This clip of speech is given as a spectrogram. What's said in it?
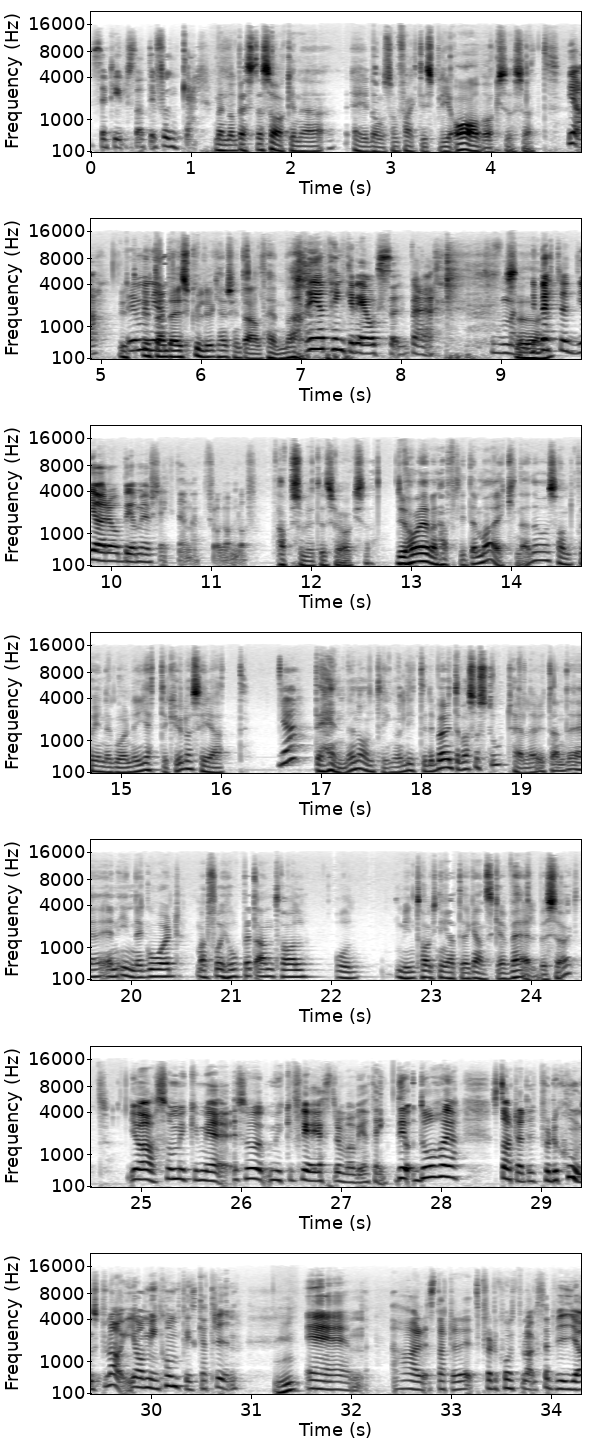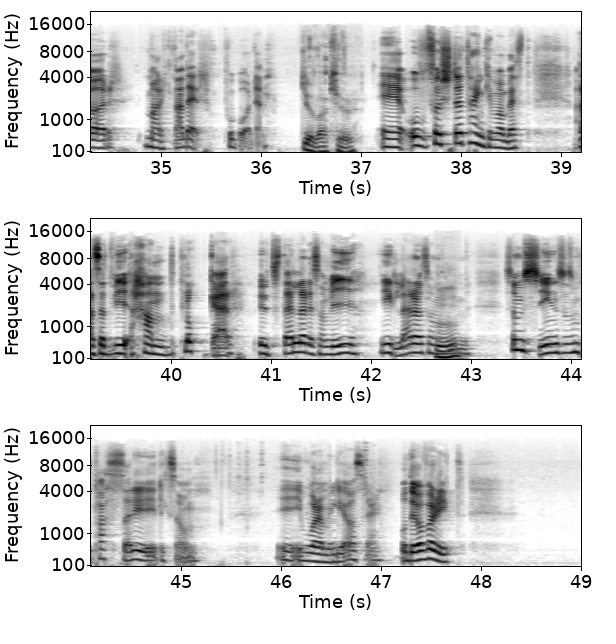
ser till så att det funkar. men de bästa sakerna är ju de som faktiskt blir av också. Så att, Ja, ut, utan jag, dig skulle ju kanske inte allt hända. nej, jag tänker det också. Det, bara, det är bättre att göra och be om ursäkt än att fråga om lov. Absolut, det tror jag också. Du har även haft lite marknader och sånt på innergården. Det är jättekul att se att Ja, det händer någonting. Och lite, det behöver inte vara så stort heller, utan det är en innergård, man får ihop ett antal och min tolkning är att det är ganska välbesökt. Ja, så mycket, mer, så mycket fler gäster än vad vi har tänkt. Det, då har jag startat ett produktionsbolag. Jag och min kompis Katrin eh, har startat ett produktionsbolag så att vi gör marknader på gården. Gud vad kul. Eh, och första tanken var bäst alltså att vi handplockar utställare som vi gillar och som, som syns och som passar i, liksom, i, i våra miljöer och sådär. Och det har varit...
